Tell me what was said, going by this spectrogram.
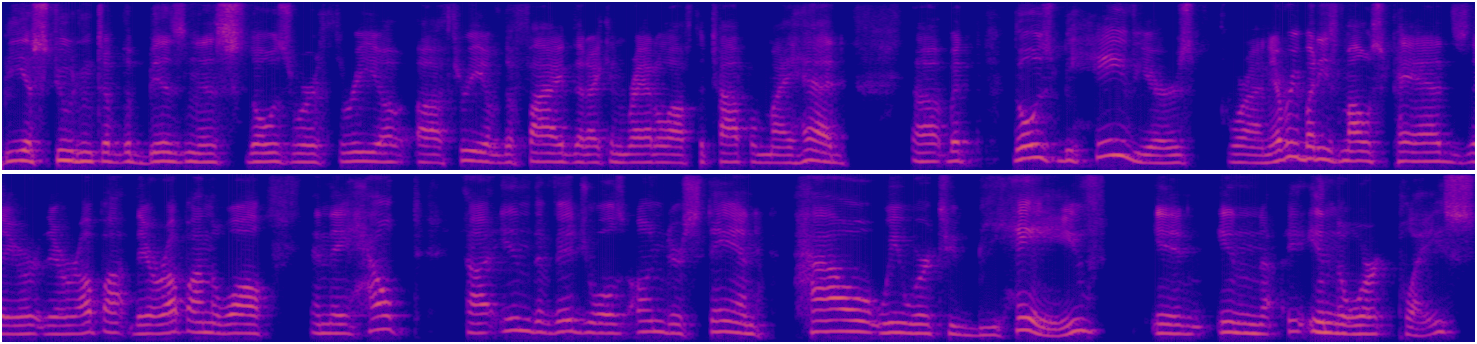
be a student of the business. Those were three of, three of the five that I can rattle off the top of my head. but those behaviors were on everybody's mouse pads. They were they were up on they were up on the wall, and they helped uh, individuals understand how we were to behave in in in the workplace.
